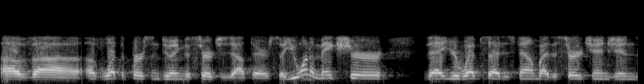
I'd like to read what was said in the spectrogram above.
of uh, of what the person doing the search is out there. So you want to make sure that your website is found by the search engines.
